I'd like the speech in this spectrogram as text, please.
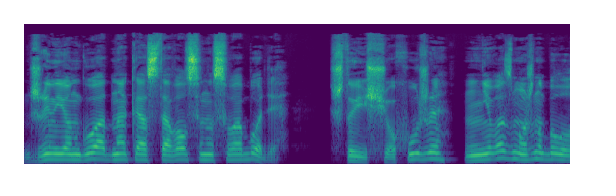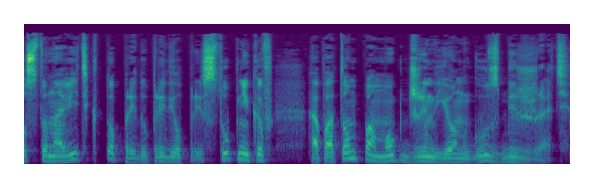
Джин Йонгу, однако, оставался на свободе, что еще хуже, невозможно было установить, кто предупредил преступников, а потом помог Джин Йонгу сбежать.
